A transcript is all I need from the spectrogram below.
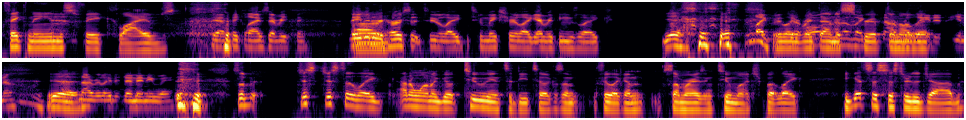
fake names, fake lives." Yeah, fake lives, everything. They even Um, rehearse it too, like to make sure like everything's like yeah, like they like write down a like, script not and all related, You know. Yeah, not related in any way. so but just just to like i don't want to go too into detail because i feel like i'm summarizing too much but like he gets his sister the job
